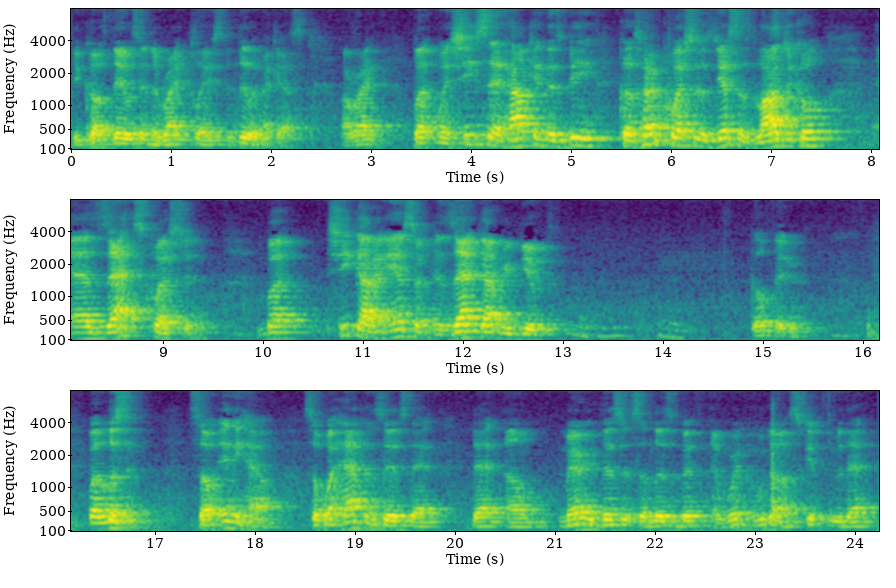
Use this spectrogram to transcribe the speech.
because they was in the right place to do it, I guess. All right? But when she said, How can this be? Because her question is just as logical as Zach's question. But she got an answer and Zach got rebuked. Go figure. But listen, so anyhow, so what happens is that that um, Mary visits Elizabeth, and we're, we're going to skip through that,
